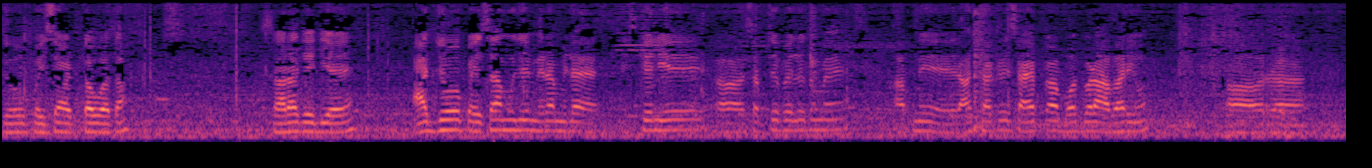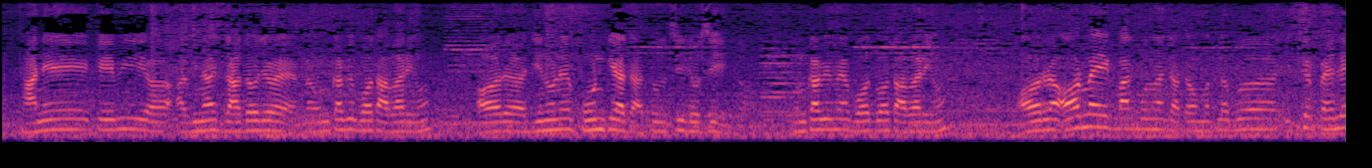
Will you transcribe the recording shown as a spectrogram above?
जो पैसा अटका हुआ था सारा दे दिया है। आज जो पैसा मुझे मेरा मिला है इसके लिए अ, सबसे पहले तो मैं अपने राज ठाकरे साहब का बहुत बड़ा आभारी हूँ। और थाने के भी अविनाश जाधव जो है मैं उनका भी बहुत आभारी हूँ। और जिन्होंने फ़ोन किया था तुलसी जोशी उनका भी मैं बहुत बहुत आभारी हूँ। और और मैं एक बात बोलना चाहता हूँ मतलब इसके पहले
